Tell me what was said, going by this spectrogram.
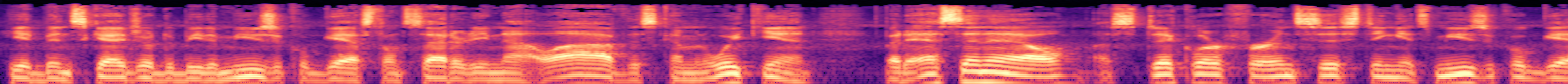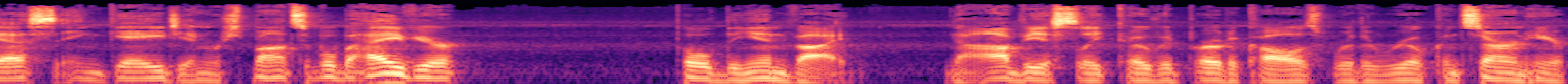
He had been scheduled to be the musical guest on Saturday Night Live this coming weekend, but SNL, a stickler for insisting its musical guests engage in responsible behavior, pulled the invite. Now, obviously, COVID protocols were the real concern here.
